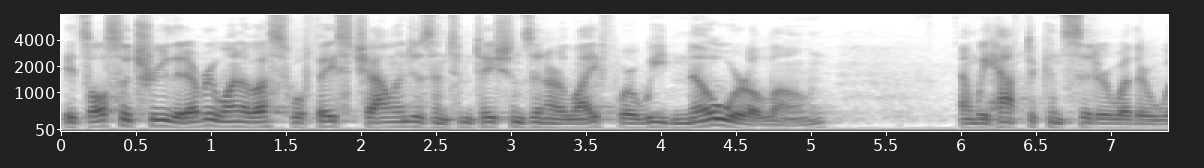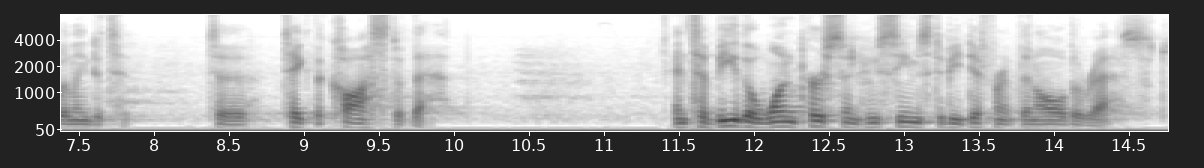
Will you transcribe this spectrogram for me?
it's also true that every one of us will face challenges and temptations in our life where we know we're alone and we have to consider whether we're willing to, t- to take the cost of that and to be the one person who seems to be different than all the rest.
